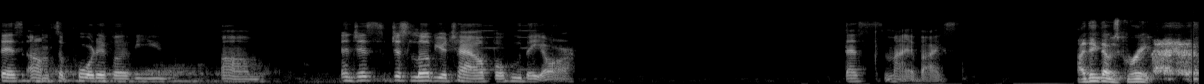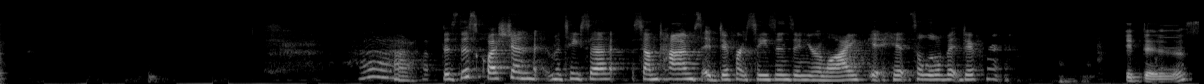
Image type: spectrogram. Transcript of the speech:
that's um, supportive of you. Um, and just just love your child for who they are. That's my advice. I think that was great. Does this question, Matisa, sometimes at different seasons in your life, it hits a little bit different? It does.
